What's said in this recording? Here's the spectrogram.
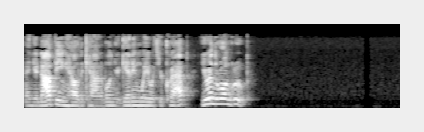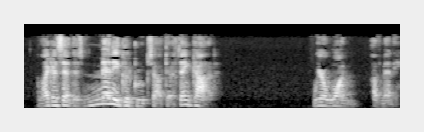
and you're not being held accountable and you're getting away with your crap, you're in the wrong group. like I said, there's many good groups out there. Thank God. We are one of many.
